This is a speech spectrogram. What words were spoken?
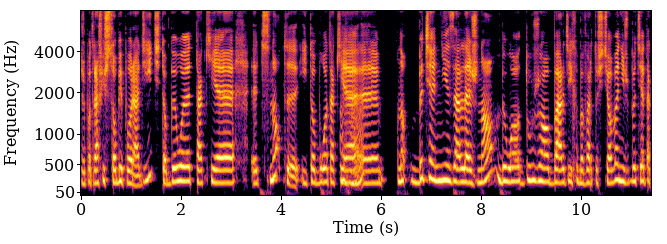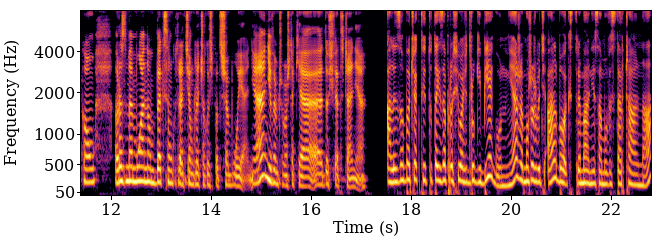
że potrafisz sobie poradzić, to były takie y, cnoty i to było takie. Mhm. No, bycie niezależną było dużo bardziej chyba wartościowe niż bycie taką rozmemłaną beksą, która ciągle czegoś potrzebuje, nie? Nie wiem, czy masz takie e, doświadczenie. Ale zobacz, jak ty tutaj zaprosiłaś drugi biegun, nie? Że możesz być albo ekstremalnie samowystarczalna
